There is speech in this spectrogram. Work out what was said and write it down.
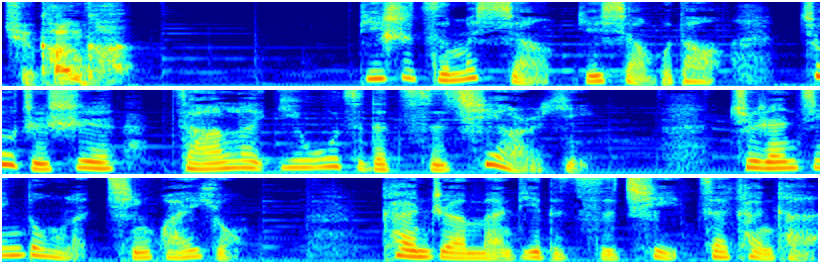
去看看。狄氏怎么想也想不到，就只是砸了一屋子的瓷器而已，居然惊动了秦怀勇。看着满地的瓷器，再看看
